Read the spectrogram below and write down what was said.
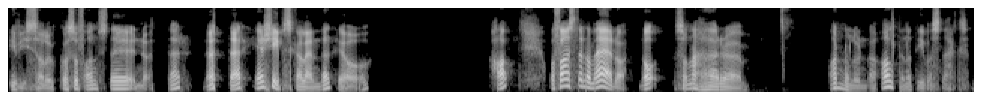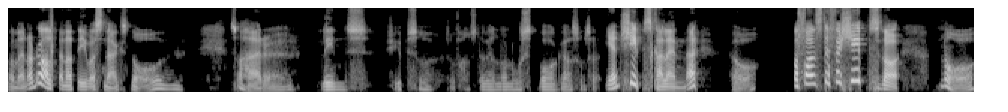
I vissa luckor så fanns det nötter. Nötter i en chipskalender. Ja. Ha. Vad fanns det nog med då? No, sådana här uh, annorlunda alternativa snacks. Vad menar du alternativa snacks? No, så här uh, lins, chips och så fanns det väl någon ostbagare som sa I en chipskalender? Ja. Vad fanns det för chips då? Nå,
